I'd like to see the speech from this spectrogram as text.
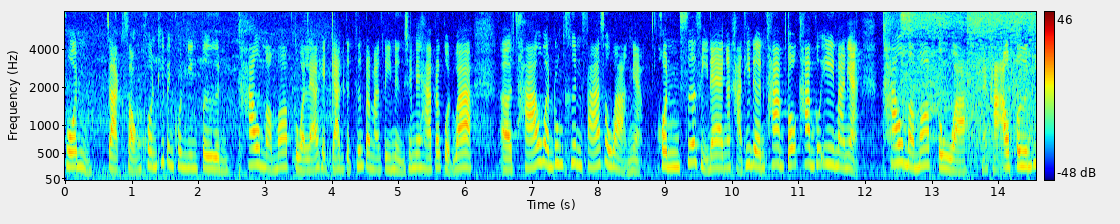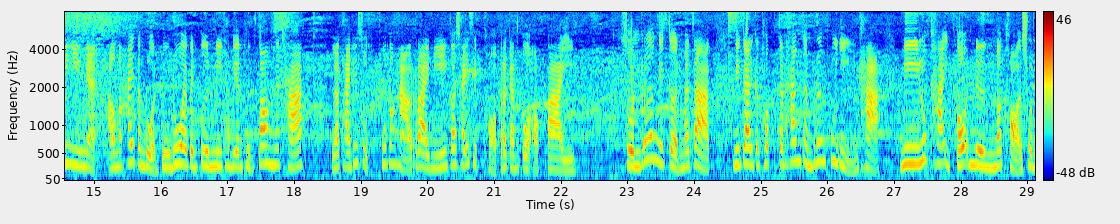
คนจากสองคนที่เป็นคนยิงปืน เข้ามามอบตัวแล้วเหตุการณ์เกิดขึ้นประมาณตีหนึ่งใช่ไหมคะปรากฏว่าเช้าวันรุ่งขึ้นฟ้าสว่างเนี่ยคนเสื้อสีแดงอะค่ะที่เดินข้ามโต๊ะข้ามเก้าอี้มาเนี่ยเข้ามามอบตัวนะคะ เอาปืนที่ยิงเนี่ยเอามาให้ตำรวจดูด้วยเป็นปืนมีทะเบียนถูกต้องนะคะ แล้วท้ายที่สุดผู้ต้องหารายนี้ก็ใช้สิทธิ์ขอประกันตัวออกไป ส่วนเรื่องเนี่ยเกิดมาจากมีการกระทบกระทั่งกันเรื่องผู้หญิงค่ะ มีลูกค้าอีกโต๊ะหนึ่งมาขอชน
